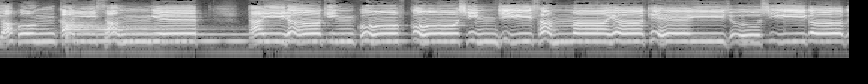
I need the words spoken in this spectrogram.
画根解散へ平金庫不幸信じ三魔や慶女子がぶ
